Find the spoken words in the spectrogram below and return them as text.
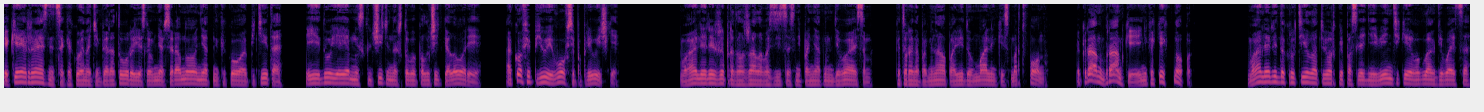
Какая разница, какой оно температура, если у меня все равно нет никакого аппетита, и еду я ем исключительно, чтобы получить калории, а кофе пью и вовсе по привычке. Валерия же продолжала возиться с непонятным девайсом, который напоминал по виду маленький смартфон. Экран в рамке и никаких кнопок. Валерия докрутила отверткой последние винтики в углах девайса,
